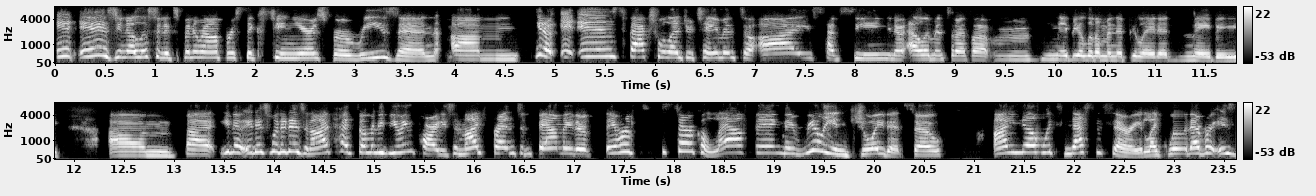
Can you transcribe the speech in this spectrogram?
It is, you know, listen, it's been around for 16 years for a reason. Um, you know, it is factual entertainment. So I have seen, you know, elements that I thought mm, maybe a little manipulated, maybe. Um, but you know, it is what it is. And I've had so many viewing parties and my friends and family, they they were hysterical laughing. They really enjoyed it. So I know it's necessary. Like whatever is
